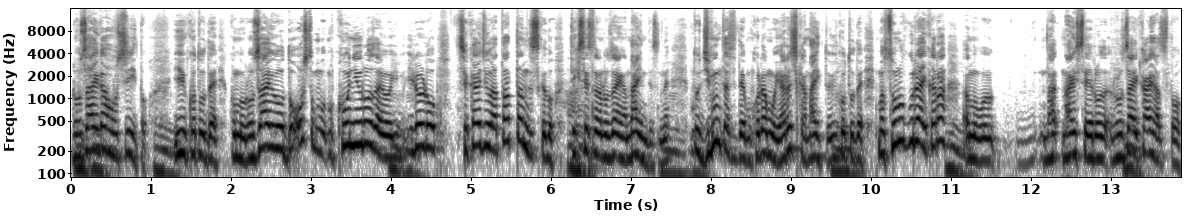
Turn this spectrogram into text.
露材が欲しいということで、この露材をどうしても購入露材をいろいろ世界中当たったんですけど、適切な露材がないんですね。と自分たちでもこれはもうやるしかないということで、まあ、そのぐらいから、あの内製露材開発と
